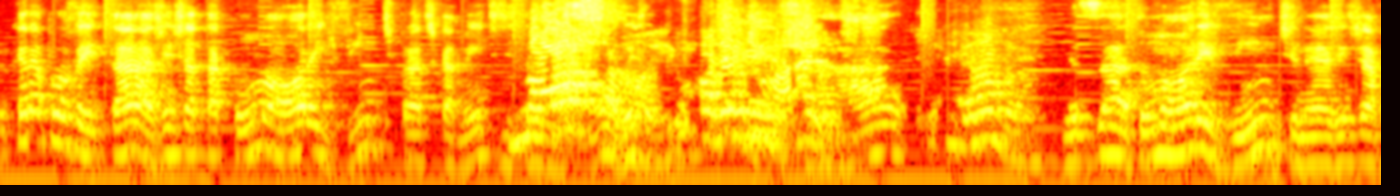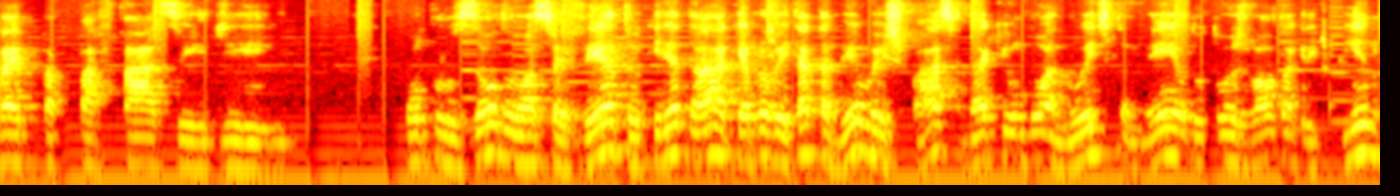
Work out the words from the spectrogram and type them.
Eu quero aproveitar, a gente já está com uma hora e vinte praticamente. De Nossa, mãe, eu falei demais. Caramba. Exato, uma hora e vinte, né? A gente já vai para a fase de conclusão do nosso evento. Eu queria dar, aqui aproveitar também o meu espaço, dar aqui uma boa noite também ao doutor Oswaldo Agripino,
